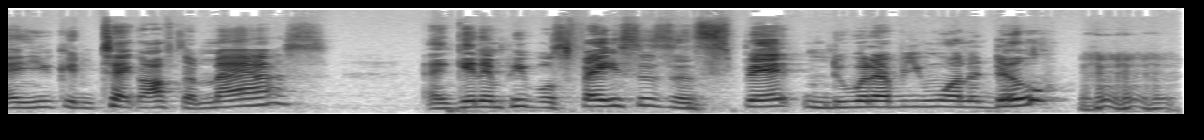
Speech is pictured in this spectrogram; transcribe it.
and you can take off the mask and get in people's faces and spit and do whatever you want to do,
